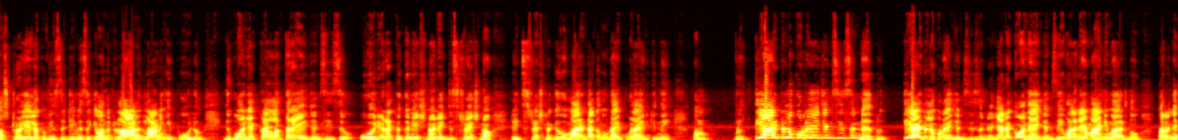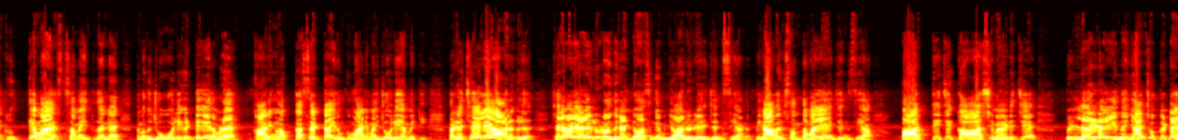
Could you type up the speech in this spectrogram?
ഓസ്ട്രേലിയയിലൊക്കെ വിസിറ്റിംഗ് വിസയ്ക്ക് വന്നിട്ടുള്ള ആളുകളാണെങ്കിൽ പോലും ഇതുപോലെ കള്ളത്തര ഏജൻസീസ് ഒരു റെക്കഗ്നേഷനോ രജിസ്ട്രേഷനോ രജിസ്ട്രേഷനൊക്കെ ഉപമാരുണ്ടാക്കുന്ന ഉടായ്പകളായിരിക്കുന്നേ. അപ്പം വൃത്തിയായിട്ടുള്ള കുറേ ഏജൻസീസ് ഉണ്ട്. വൃത്തിയായിട്ടുള്ള കുറേ ഏജൻസീസ് ഉണ്ട്. ഞാനൊക്കെ വന്ന ഏജൻസി വളരെ മാന്യമായിരുന്നു. പറഞ്ഞ കൃത്യമായ സമയത്ത് തന്നെ നമുക്ക് ജോലി കിട്ടുകയും നമ്മുടെ കാര്യങ്ങളൊക്കെ സെറ്റായി നമുക്ക് മാന്യമായി ജോലി ചെയ്യാൻ പറ്റി. പക്ഷേ ചില ആളുകൾ ചില മലയാളികളോട് വന്ന് രണ്ട് മാസം കഴിയുമ്പോൾ ഞാനൊരു ഏജൻസിയാണ് പിന്നെ അവർ സ്വന്തമായ ഏജൻസിയാണ് പറ്റിച്ച് കാശ് മേടിച്ച് പിള്ളേരുടെ കയ്യിൽ നിന്ന് ഞാൻ ചുക്കട്ടെ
